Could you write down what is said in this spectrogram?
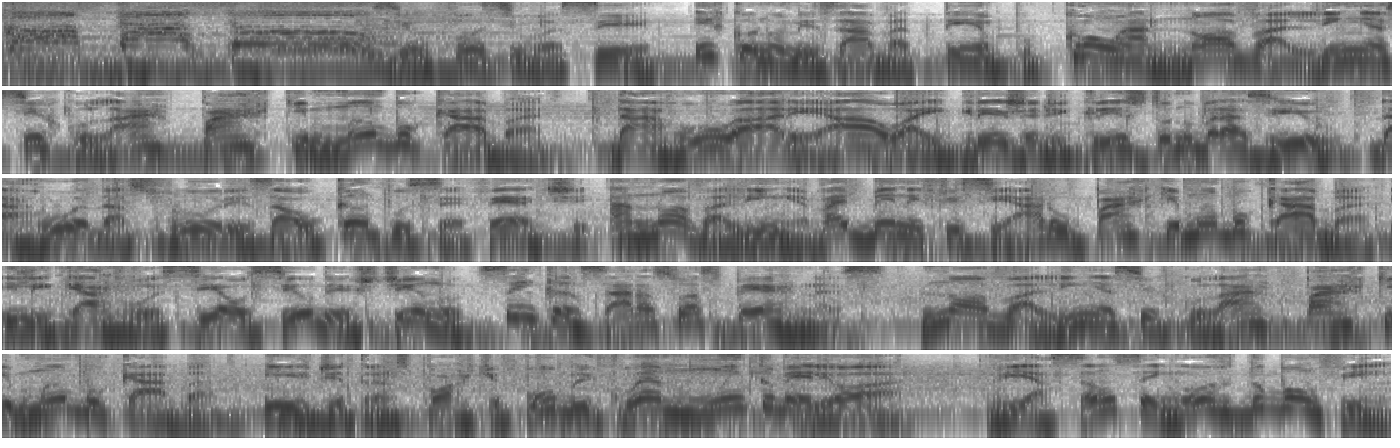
Costa Azul. Se eu fosse você, economizava tempo com a nova linha circular Parque Mambucaba. Da Rua Areal à Igreja de Cristo no Brasil, da Rua das Flores ao Campus Cefete, a nova linha vai beneficiar o Parque Mambucaba e ligar você ao seu destino sem cansar as suas pernas. Nova linha circular Parque Mambucaba. Ir de transporte público é muito melhor. Viação Senhor do Bonfim.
